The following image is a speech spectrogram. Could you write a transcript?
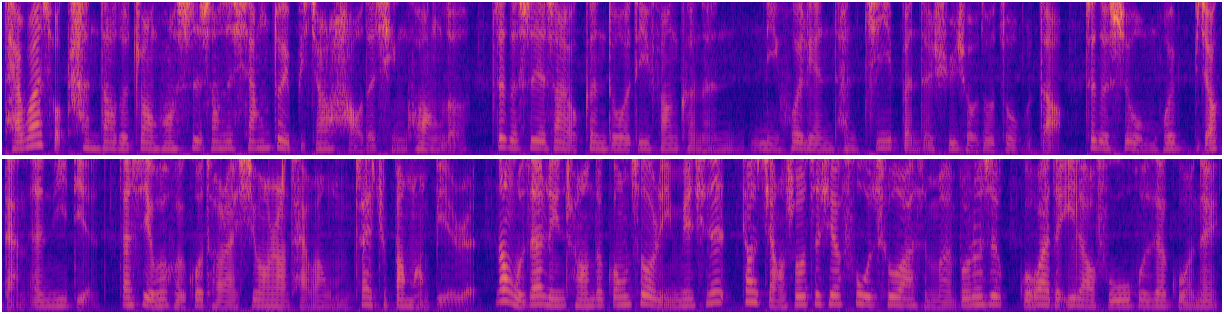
台湾所看到的状况，事实上是相对比较好的情况了。这个世界上有更多的地方，可能你会连很基本的需求都做不到，这个是我们会比较感恩一点，但是也会回过头来希望让台湾我们再去帮忙别人。那我在临床的工作里面，其实要讲。讲说这些付出啊，什么不论是国外的医疗服务或者在国内，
